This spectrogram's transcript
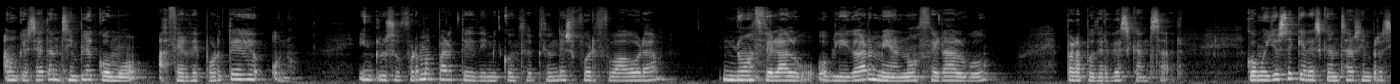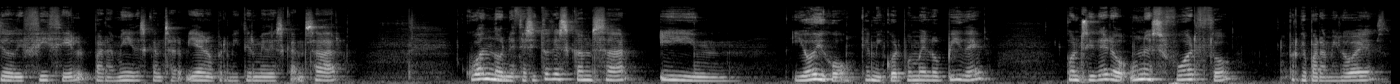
aunque sea tan simple como hacer deporte o no. Incluso forma parte de mi concepción de esfuerzo ahora no hacer algo, obligarme a no hacer algo para poder descansar. Como yo sé que descansar siempre ha sido difícil para mí, descansar bien o permitirme descansar, cuando necesito descansar y, oigo que mi cuerpo me lo pide, considero un esfuerzo, porque para mí lo es,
